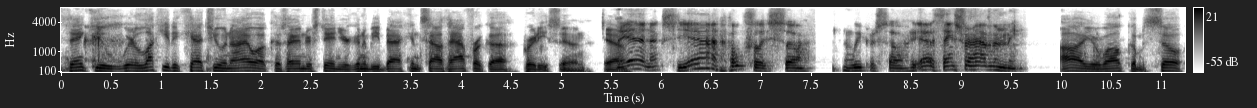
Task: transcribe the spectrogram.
Thank you. We're lucky to catch you in Iowa because I understand you're going to be back in South Africa pretty soon. Yeah. Yeah. Next. Yeah. Hopefully. So, a week or so. Yeah. Thanks for having me. Oh, you're welcome. So,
